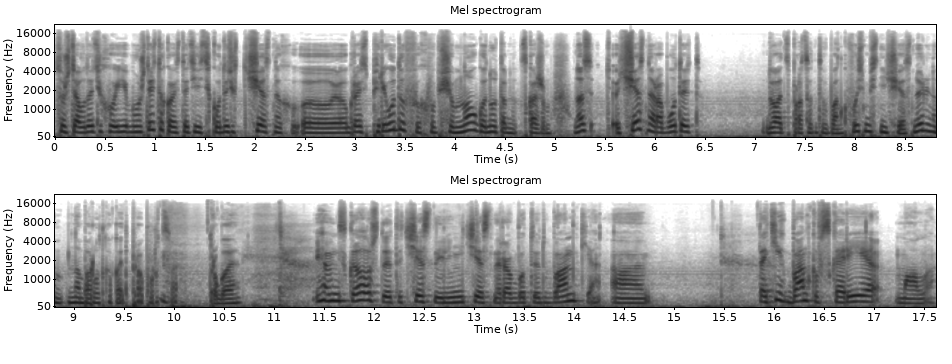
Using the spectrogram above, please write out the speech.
Слушайте, а вот этих, может, есть такая статистика, вот этих честных э, грейс-периодов, их вообще много, ну, там, скажем, у нас честно работает 20% банков, 80% нечестно, ну, или наоборот какая-то пропорция другая? Я бы не сказала, что это честно или нечестно работают банки. А таких банков скорее мало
